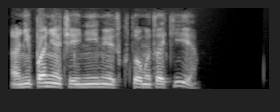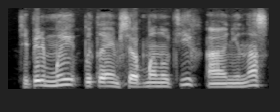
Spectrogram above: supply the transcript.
Они понятия не имеют, кто мы такие. Теперь мы пытаемся обмануть их, а они нас...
